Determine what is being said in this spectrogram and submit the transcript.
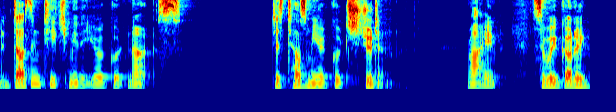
But it doesn't teach me that you're a good nurse. It just tells me you're a good student, right? So we've got to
